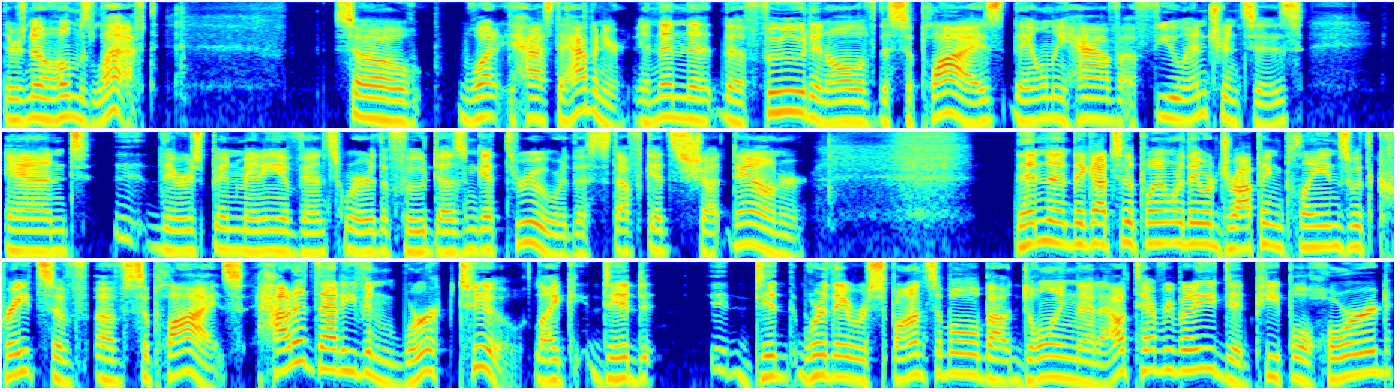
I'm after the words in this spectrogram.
there's no homes left. So what has to happen here? And then the the food and all of the supplies, they only have a few entrances and there's been many events where the food doesn't get through or the stuff gets shut down or then uh, they got to the point where they were dropping planes with crates of, of supplies. How did that even work too? Like did did were they responsible about doling that out to everybody? Did people hoard?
